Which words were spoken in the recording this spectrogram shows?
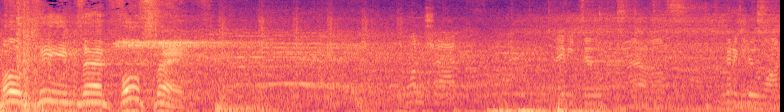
Both teams at full strength. One shot, maybe two. I don't know. I'm gonna do one.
